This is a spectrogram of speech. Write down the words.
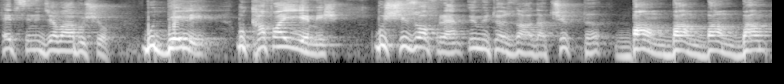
Hepsinin cevabı şu. Bu deli, bu kafayı yemiş, bu şizofren Ümit Özdağ da çıktı. Bam bam bam bam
